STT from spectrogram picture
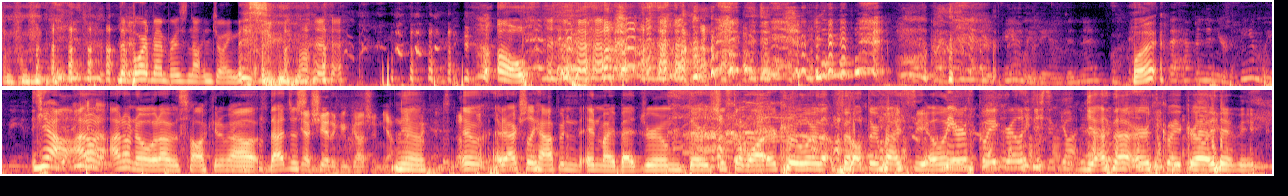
The board member is not enjoying this. Oh. family van, didn't it? What? That happened in your family van. Yeah, I don't I don't know what I was talking about. That just Yeah, she had a concussion. Yeah. Yeah, it, it actually happened in my bedroom. There was just a water cooler that fell through my ceiling. the earthquake really just got. Yeah, that earthquake really hit me.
